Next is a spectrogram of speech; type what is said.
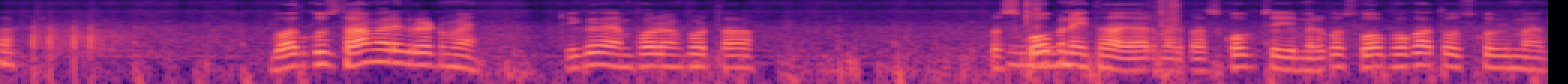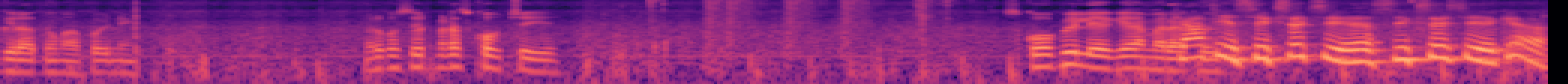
था। बहुत कुछ था मेरे क्रेट में। ठीक है एम फोर एम फोर था। पर स्कोप नहीं था यार मेरे पास। स्कोप चाहिए मेरे को। स्कोप होगा तो उसको भी मैं गिरा दूँगा कोई नहीं। मेरे को सिर्फ़ मेरा स्कोप चाहिए। स्कोप ही ले गया मेरा क्या। चाहिए सिक्स एक्स चाहिए सिक्स एक्स चाहिए क्या?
